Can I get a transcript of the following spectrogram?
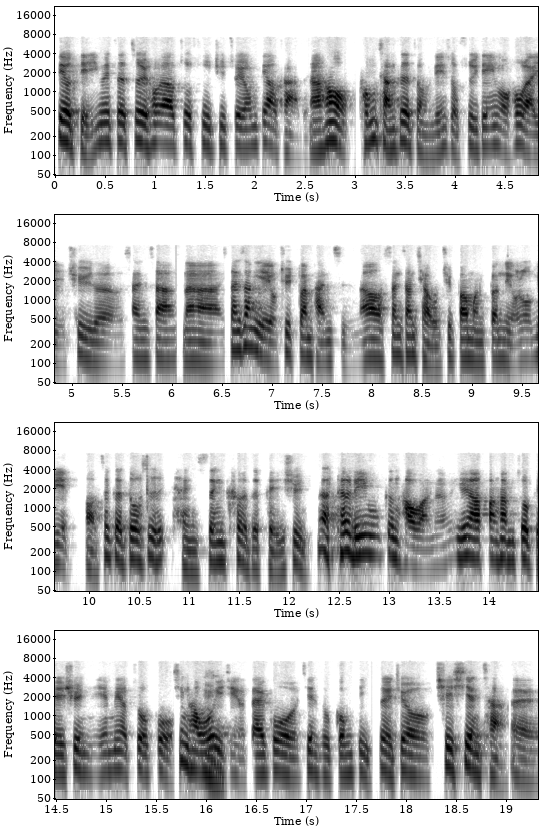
六点，因为这最后要做数据追踪调查的。然后通常这种连锁速递店，因为我后来也去了三商，那三商也有去端盘子，然后三商巧我去帮忙端牛肉面，啊，这个都是很深刻的培训。那特力屋更好玩呢，因为要帮他们做培训，也没有做过，幸好我以前有待过建筑工地，所以就。去现场，哎，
